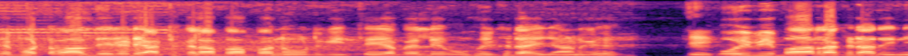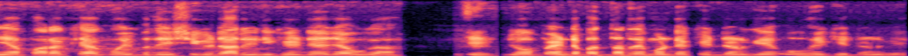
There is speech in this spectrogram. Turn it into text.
ਤੇ ਫੁੱਟਬਾਲ ਦੇ ਜਿਹੜੇ 8 ਕਲੱਬ ਆਪਾਂ ਨੋਟ ਕੀਤੇ ਆ ਪਹਿਲੇ ਉਹੀ ਖਿਡਾਏ ਜਾਣਗੇ ਜੀ। ਕੋਈ ਵੀ ਬਾਹਰਲਾ ਖਿਡਾਰੀ ਨਹੀਂ ਆਪਾਂ ਰੱਖਿਆ ਕੋਈ ਵਿਦੇਸ਼ੀ ਖਿਡਾਰੀ ਨਹੀਂ ਖੇਡਿਆ ਜਾਊਗਾ। ਜੀ। ਜੋ ਪਿੰਡ ਪੱਧਰ ਦੇ ਮੁੰਡੇ ਖੇਡਣਗੇ ਉਹੀ ਖੇਡਣਗੇ।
